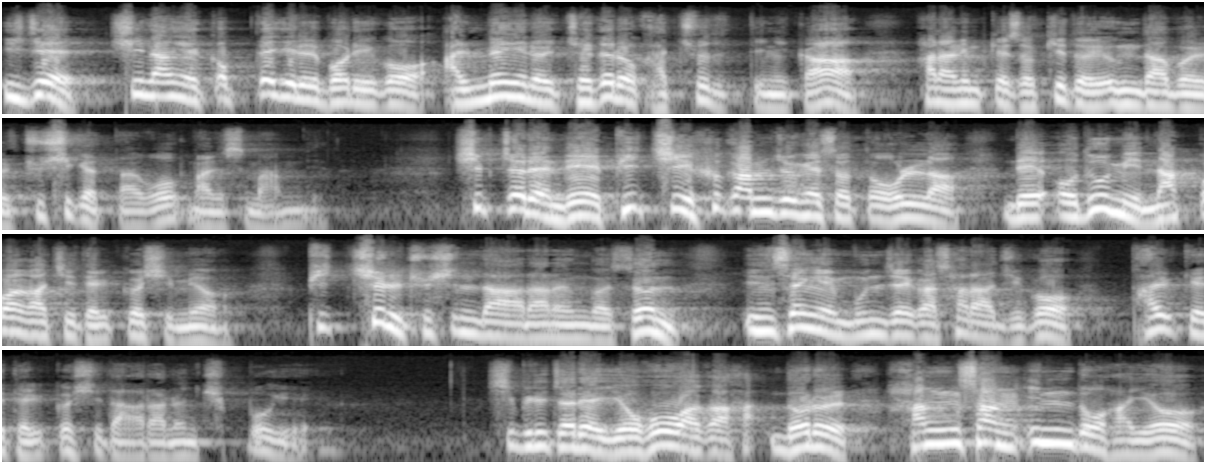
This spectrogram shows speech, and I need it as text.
이제 신앙의 껍데기를 버리고 알맹이를 제대로 갖추니까 하나님께서 기도의 응답을 주시겠다고 말씀합니다. 10절에 내 빛이 흑암 중에서 또 올라 내 어둠이 낮과 같이 될 것이며 빛을 주신다라는 것은 인생의 문제가 사라지고 밝게 될 것이다라는 축복이에요. 11절에 여호와가 너를 항상 인도하여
